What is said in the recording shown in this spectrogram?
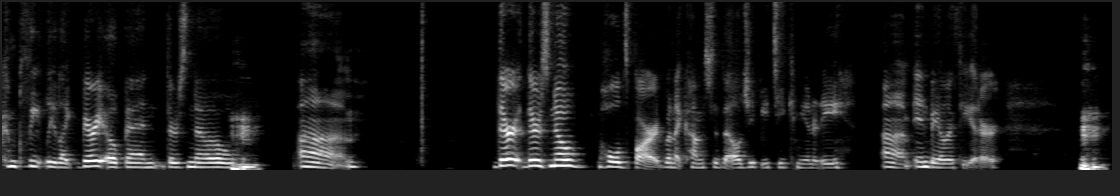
completely like very open there's no Mhm. um there there's no holds barred when it comes to the lgbt community um, in baylor theater Mhm.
